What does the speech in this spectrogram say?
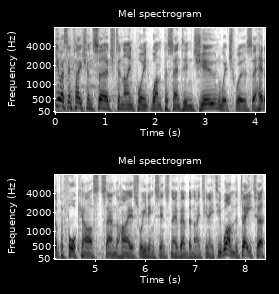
US inflation surged to 9.1% in June, which was ahead of the forecasts and the highest reading since November 1981. The data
